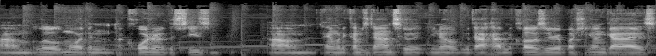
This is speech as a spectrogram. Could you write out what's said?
um, a little more than a quarter of the season. Um, and when it comes down to it, you know, without having a closer, a bunch of young guys,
